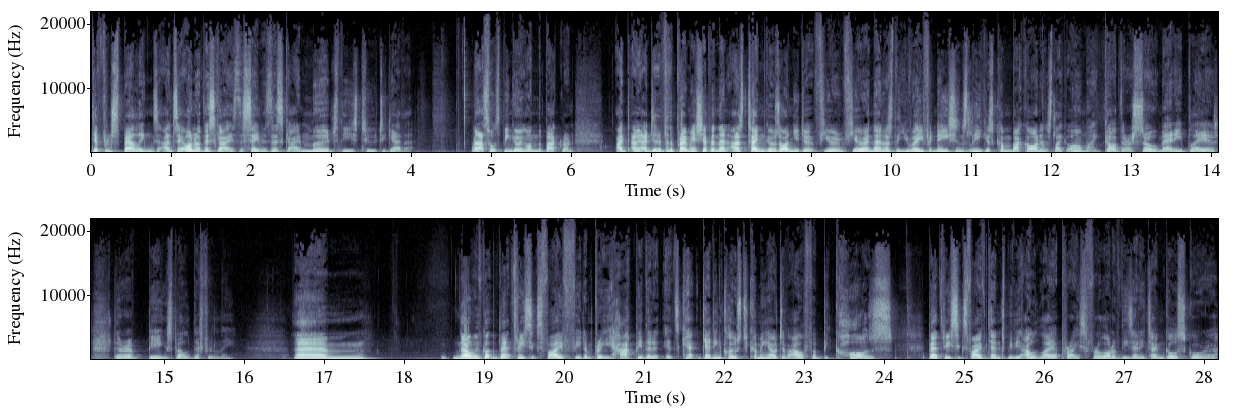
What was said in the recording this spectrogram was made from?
different spellings and say, oh no, this guy is the same as this guy, and merge these two together. That's what's been going on in the background. I, I, did it for the Premiership, and then as time goes on, you do it fewer and fewer. And then as the UEFA Nations League has come back on, it's like, oh my god, there are so many players that are being spelled differently. Um, now we've got the Bet365 feed. I'm pretty happy that it's getting close to coming out of alpha because Bet365 tend to be the outlier price for a lot of these anytime goal scorer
